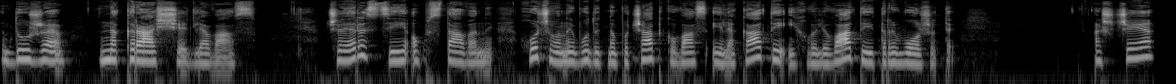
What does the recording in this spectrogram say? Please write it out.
дуже на краще для вас через ці обставини, хоч вони будуть на початку вас і лякати, і хвилювати, і тривожити. А ще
